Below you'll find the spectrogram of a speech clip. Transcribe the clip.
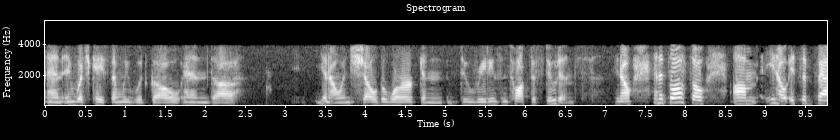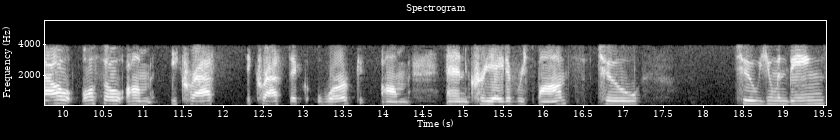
and in which case then we would go and, uh, you know, and show the work and do readings and talk to students. You know, and it's also, um, you know, it's about also um, ecras- ekphrastic work um, and creative response to to human beings,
